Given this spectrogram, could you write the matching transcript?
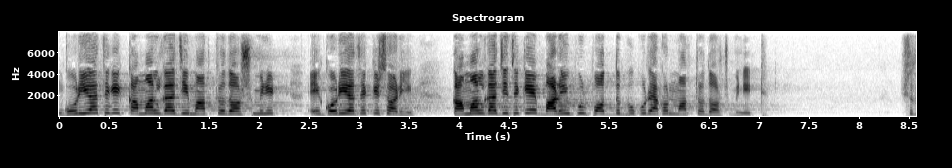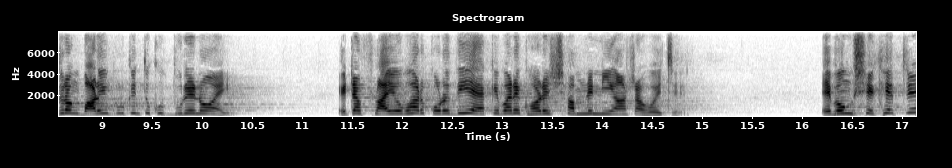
গড়িয়া থেকে কামালগাজি মাত্র দশ মিনিট, এই গড়িয়া থেকে সরি কামালগাজি থেকে বারুইপুর পদ্মপুকুর এখন মাত্র দশ মিনিট। সুতরাং বারুইপুর কিন্তু খুব দূরে নয়। এটা ফ্লাইওভার করে দিয়ে একেবারে ঘরের সামনে নিয়ে আসা হয়েছে। এবং সেক্ষেত্রে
